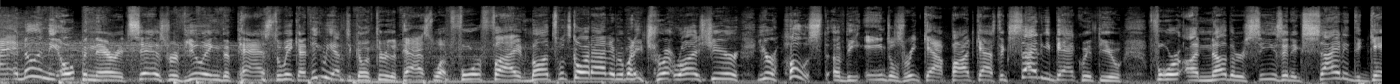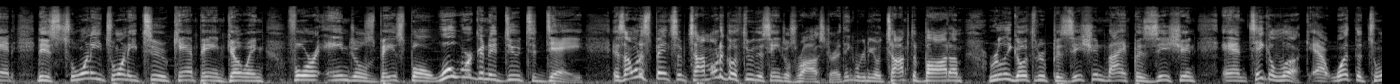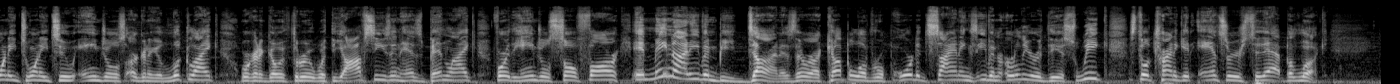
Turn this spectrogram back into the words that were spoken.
I know in the open there it says reviewing the past week. I think we have to go through the past, what, four five months. What's going on, everybody? Trent Rush here, your host of the Angels Recap Podcast. Excited to be back with you for another season. Excited to get this 2022 campaign going for Angels baseball. What we're going to do today is I want to spend some time, I want to go through this Angels roster. I think we're going to go top to bottom, really go through position by position, and take a look at what the 2022 Angels are going to look like we're going to go through what the offseason has been like for the Angels so far. It may not even be done, as there are a couple of reported signings even earlier this week. Still trying to get answers to that. But look,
